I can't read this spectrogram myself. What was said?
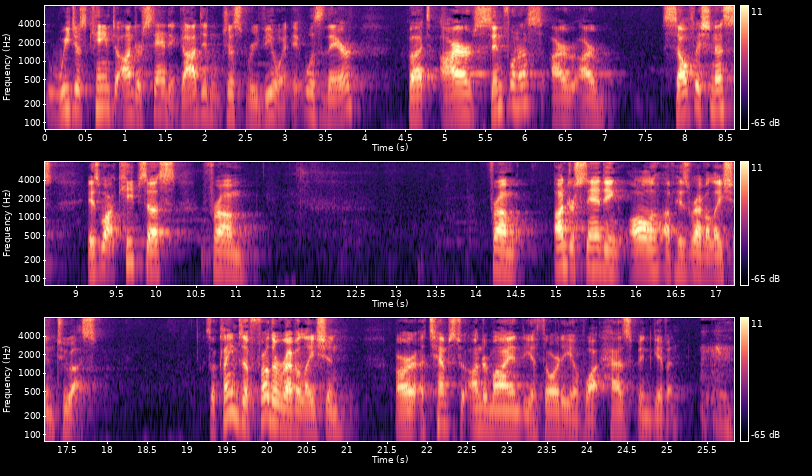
We just came to understand it. God didn't just reveal it, it was there but our sinfulness, our, our selfishness, is what keeps us from, from understanding all of his revelation to us. So, claims of further revelation are attempts to undermine the authority of what has been given.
